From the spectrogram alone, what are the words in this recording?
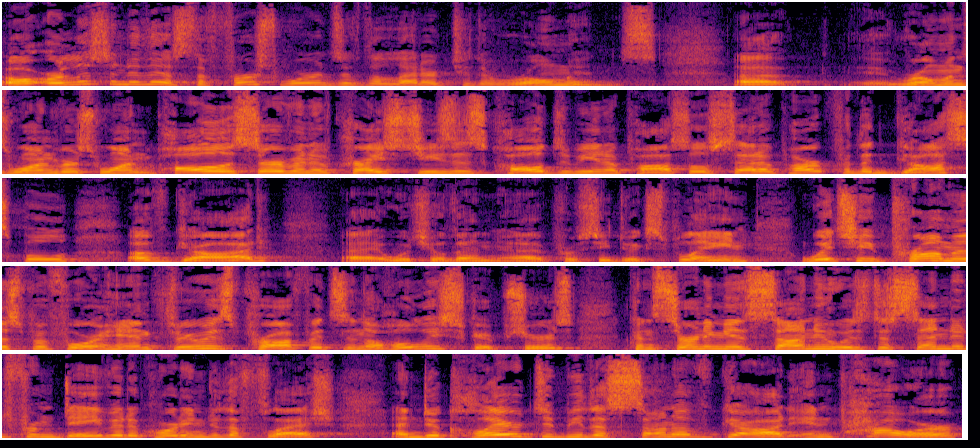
Or, or, listen to this the first words of the letter to the Romans. Romans 1, verse 1 Paul, a servant of Christ Jesus, called to be an apostle, set apart for the gospel of God, uh, which he'll then uh, proceed to explain, which he promised beforehand through his prophets in the Holy Scriptures concerning his Son, who was descended from David according to the flesh, and declared to be the Son of God in power,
